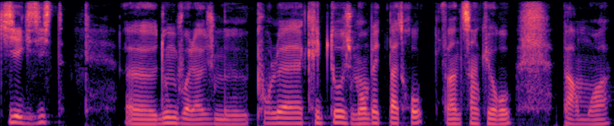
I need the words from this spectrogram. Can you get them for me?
qui existent. donc voilà, pour la crypto, je m'embête pas trop, 25 euros par mois.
